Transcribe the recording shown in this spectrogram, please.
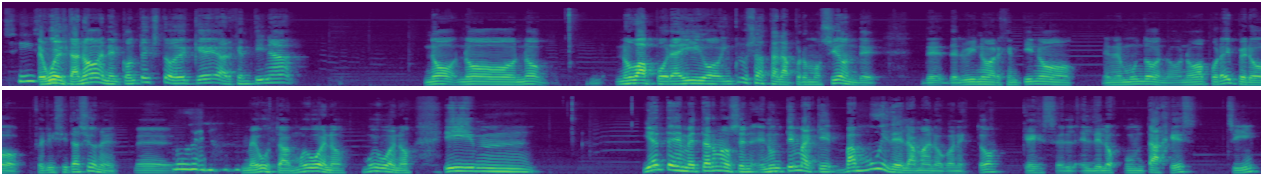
Sí, de vuelta, ¿no? En el contexto de que Argentina no, no, no, no va por ahí, o incluso hasta la promoción de, del vino argentino en el mundo no, no va por ahí, pero felicitaciones. Me gusta, muy bueno, muy bueno. Y, mm, y antes de meternos en, un tema que va muy de la mano con esto, que es el, de los puntajes, ¿sí?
